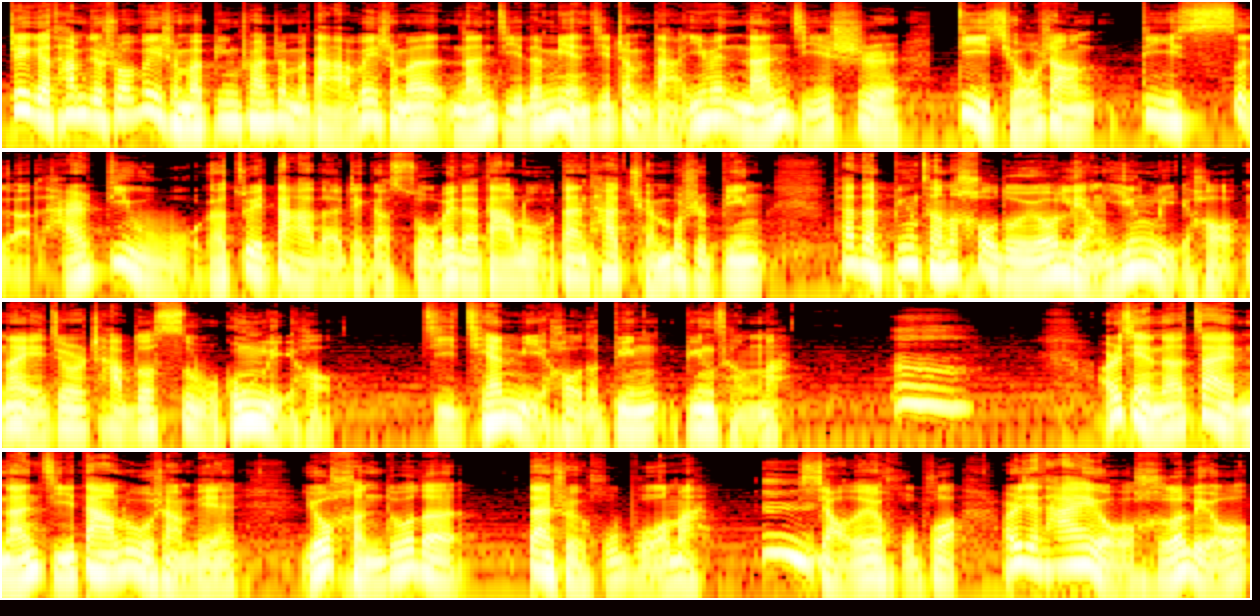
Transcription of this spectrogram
这个他们就说，为什么冰川这么大？为什么南极的面积这么大？因为南极是地球上第四个还是第五个最大的这个所谓的大陆，但它全部是冰，它的冰层的厚度有两英里厚，那也就是差不多四五公里厚，几千米厚的冰冰层嘛。嗯而且呢，在南极大陆上边有很多的淡水湖泊嘛，嗯，小的这个湖泊，而且它还有河流。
